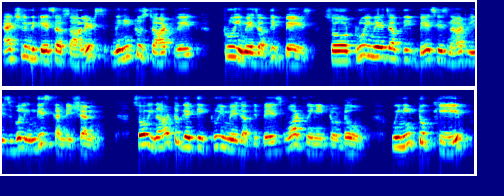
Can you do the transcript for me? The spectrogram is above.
Actually, in the case of solids, we need to start with true image of the base. So true image of the base is not visible in this condition. So in order to get the true image of the base, what we need to do? We need to keep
